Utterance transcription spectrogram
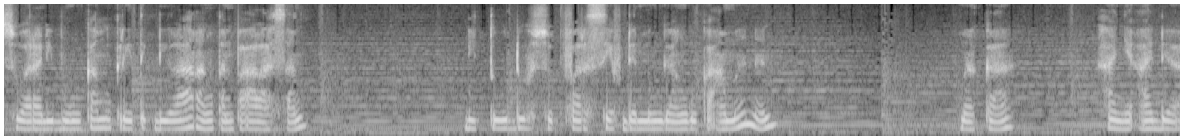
suara dibungkam kritik dilarang tanpa alasan, dituduh subversif dan mengganggu keamanan, maka hanya ada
